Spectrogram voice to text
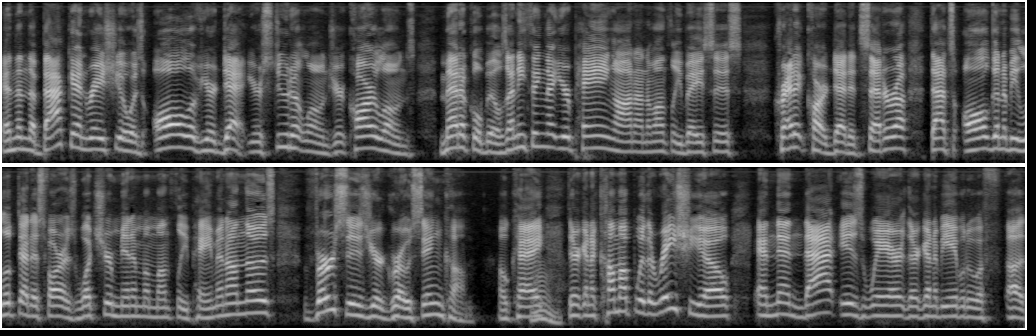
And then the back end ratio is all of your debt, your student loans, your car loans, medical bills, anything that you're paying on on a monthly basis, credit card debt, etc. That's all going to be looked at as far as what's your minimum monthly payment on those versus your gross income. Okay, mm. they're going to come up with a ratio, and then that is where they're going to be able to uh,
